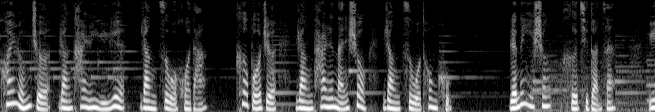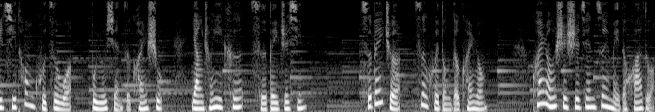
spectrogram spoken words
宽容者让他人愉悦，让自我豁达；刻薄者让他人难受，让自我痛苦。”人的一生何其短暂，与其痛苦自我，不如选择宽恕，养成一颗慈悲之心。慈悲者自会懂得宽容。宽容是世间最美的花朵，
